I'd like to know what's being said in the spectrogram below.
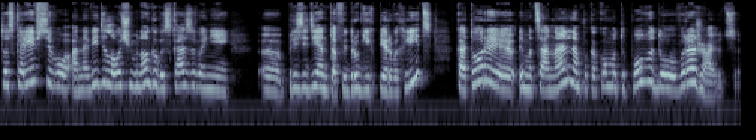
то, скорее всего, она видела очень много высказываний э, президентов и других первых лиц, которые эмоционально по какому-то поводу выражаются.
